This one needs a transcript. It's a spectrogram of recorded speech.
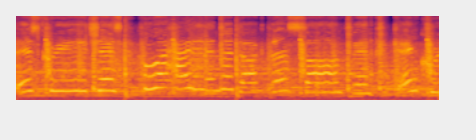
There's creatures who are hiding in the dark. Then something came creeping.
